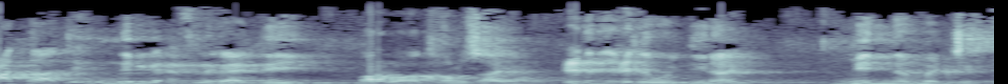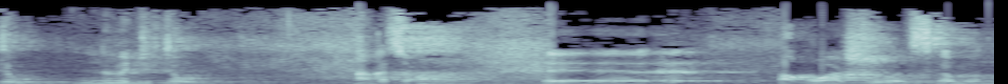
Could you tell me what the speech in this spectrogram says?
caddaatay inuu nebiga aflagaadeeyey horaa looga takhallusaya cidan iyo cid la weydiinayo. Midna ma jirto midna ma jirto aan ka socono. Aqwaashu waa iska badan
